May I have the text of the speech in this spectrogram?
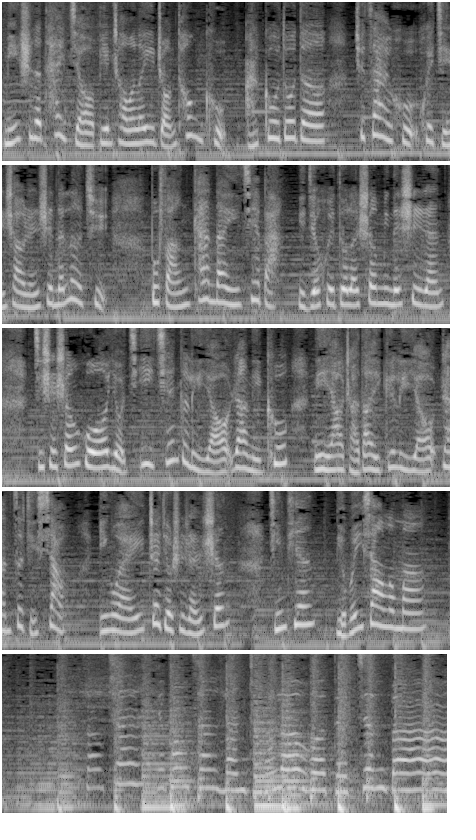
迷失的太久便成为了一种痛苦，而过多的去在乎会减少人生的乐趣。不妨看淡一切吧，你就会多了生命的释然。即使生活有一千个理由让你哭，你也要找到一个理由让自己笑，因为这就是人生。今天你微笑了吗？早晨阳光灿烂，照到了我的肩膀。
